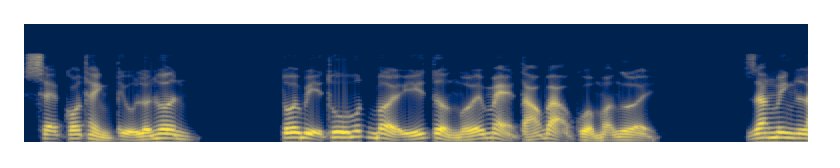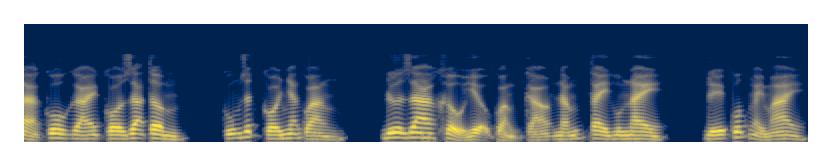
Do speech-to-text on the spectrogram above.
sẽ có thành tựu lớn hơn. Tôi bị thu hút bởi ý tưởng mới mẻ táo bạo của mọi người. Giang Minh là cô gái có dạ tâm, cũng rất có nhãn quang, đưa ra khẩu hiệu quảng cáo nắm tay hôm nay, đế quốc ngày mai.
